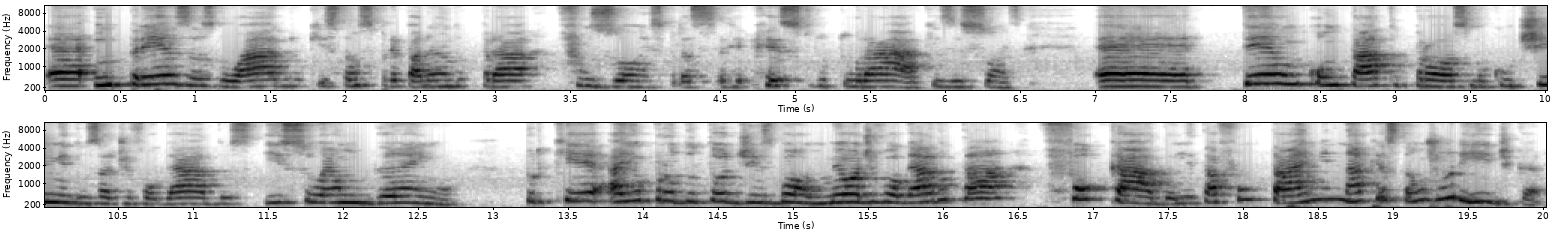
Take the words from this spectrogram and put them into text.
é, empresas do agro que estão se preparando para fusões, para reestruturar aquisições. É, ter um contato próximo com o time dos advogados, isso é um ganho, porque aí o produtor diz: bom, meu advogado está focado, ele está full time na questão jurídica,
